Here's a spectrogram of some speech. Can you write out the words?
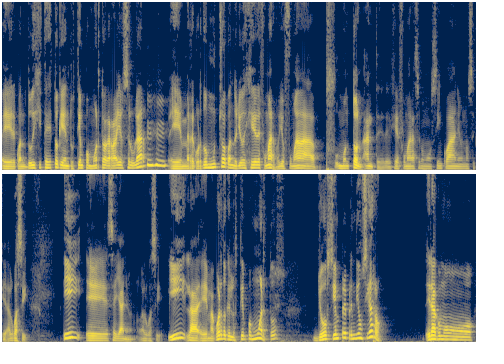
eh, cuando tú dijiste esto que en tus tiempos muertos agarrabas el celular, Ujú. eh, me recordó mucho a cuando yo dejé de fumar. Yo fumaba pf, un montón antes, dejé de fumar hace como cinco años, no sé qué, algo así. Y eh, seis años, algo así. Y la, eh, me acuerdo que en los tiempos muertos yo siempre prendía un cigarro. Era como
